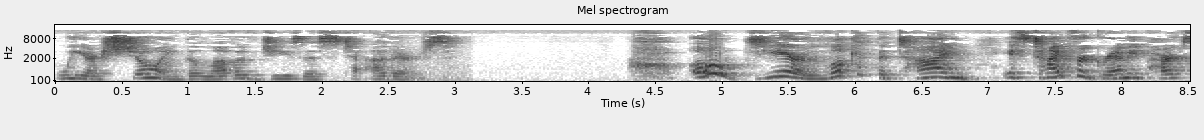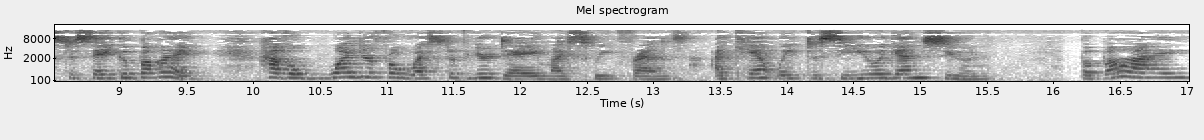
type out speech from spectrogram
we are showing the love of Jesus to others. Oh dear, look at the time. It's time for Grammy Parks to say goodbye. Have a wonderful rest of your day, my sweet friends. I can't wait to see you again soon. Bye bye.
